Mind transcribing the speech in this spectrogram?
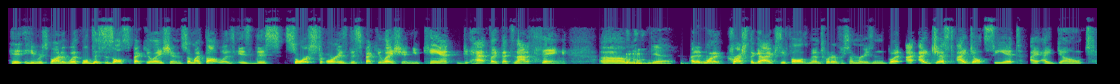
he, he responded with, well, this is all speculation. So my thought was, is this sourced or is this speculation? You can't have, like, that's not a thing. Um, yeah. I didn't want to crush the guy because he follows me on Twitter for some reason, but I, I just, I don't see it. I, I don't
